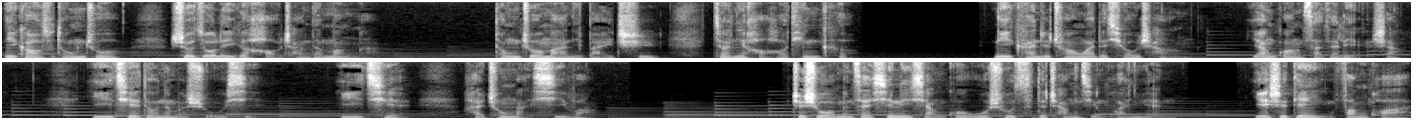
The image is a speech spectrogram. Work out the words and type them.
你告诉同桌说做了一个好长的梦啊，同桌骂你白痴，叫你好好听课。你看着窗外的球场，阳光洒在脸上，一切都那么熟悉，一切还充满希望。这是我们在心里想过无数次的场景还原，也是电影《芳华》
